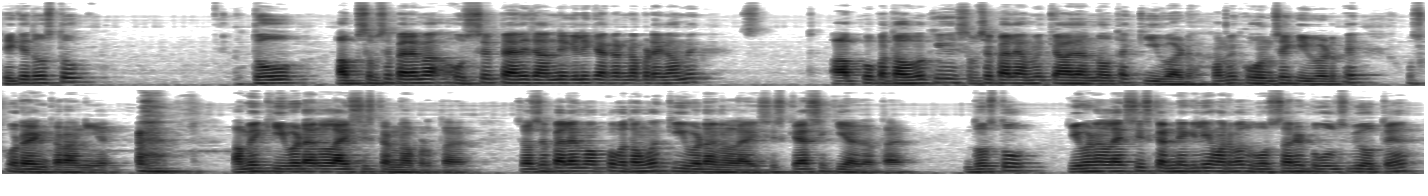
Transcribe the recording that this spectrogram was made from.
ठीक है दोस्तों? तो अब सबसे पहले मैं, उससे पहले जानने के लिए क्या करना पड़ेगा हमें? आपको पता होगा कि सबसे पहले हमें क्या जानना होता है? कीवर्ड हमें कौन से कीवर्ड पे उसको रैंक करानी है? हमें कीवर्ड एनालिसिस करना पड़ता है। सबसे पहले मैं आपको बताऊँगा कीवर्ड एनालिसिस कैसे किया जाता है। दोस्तों कीवर्ड एनालिसिस करने के लिए हमारे पास बहुत सारे टूल्स भी होते हैं।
